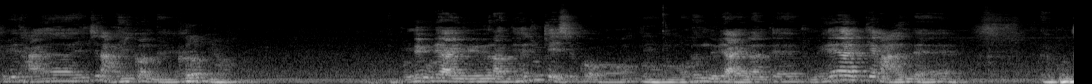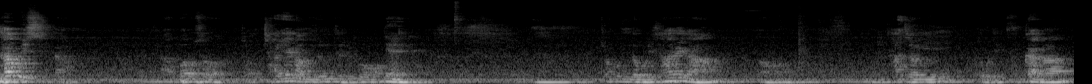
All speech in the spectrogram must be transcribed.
그게 다일진 않을 건데 그럼요. 분명히 우리 아이들한테 해줄 게 있을 거고 네. 어, 어른들이 아이들한테 분명히 해야 할 게 많은데 왜 못하고 있을까 아빠로서 좀 자괴감도 좀 들고 네. 네. 음, 조금 더 우리 사회가 어, 우리 가정이 또 우리 국가가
